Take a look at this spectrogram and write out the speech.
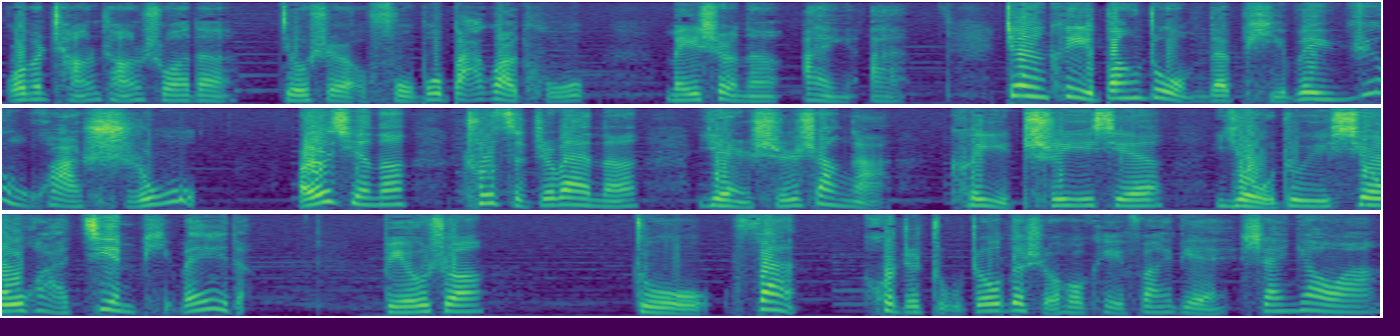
我们常常说的就是腹部八卦图，没事呢按一按，这样可以帮助我们的脾胃运化食物。而且呢，除此之外呢，饮食上啊，可以吃一些有助于消化健脾胃的，比如说煮饭或者煮粥的时候，可以放一点山药啊，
